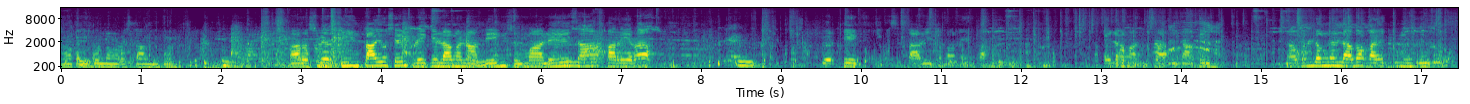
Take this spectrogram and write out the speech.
mga kaibon, mga kastamibon. Para swertihin tayo, siyempre, kailangan nating sumali sa karera. Swerte, hindi sali sa karera. Kailangan isali natin. Laban lang ng laban kahit bumubulo.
